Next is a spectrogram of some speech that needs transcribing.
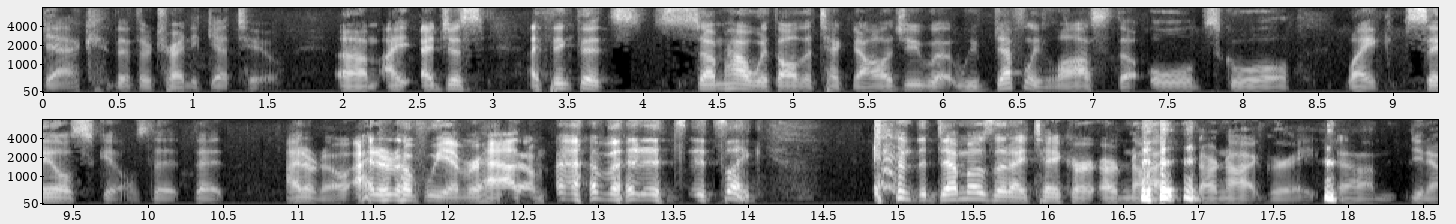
deck that they're trying to get to um, I, I just I think that somehow with all the technology, we've definitely lost the old school like sales skills that that I don't know. I don't know if we ever had them, but it's it's like the demos that I take are, are not are not great. Um, you know,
